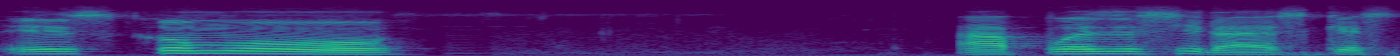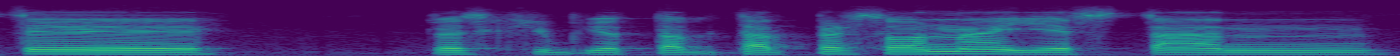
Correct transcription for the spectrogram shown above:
es como, ah, puedes decir, ah, es que este lo escribió tal, tal persona y es tan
